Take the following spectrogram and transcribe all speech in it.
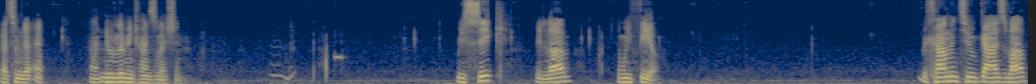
That's from the uh, New Living Translation. We seek, we love, and we feel. We come into God's love,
